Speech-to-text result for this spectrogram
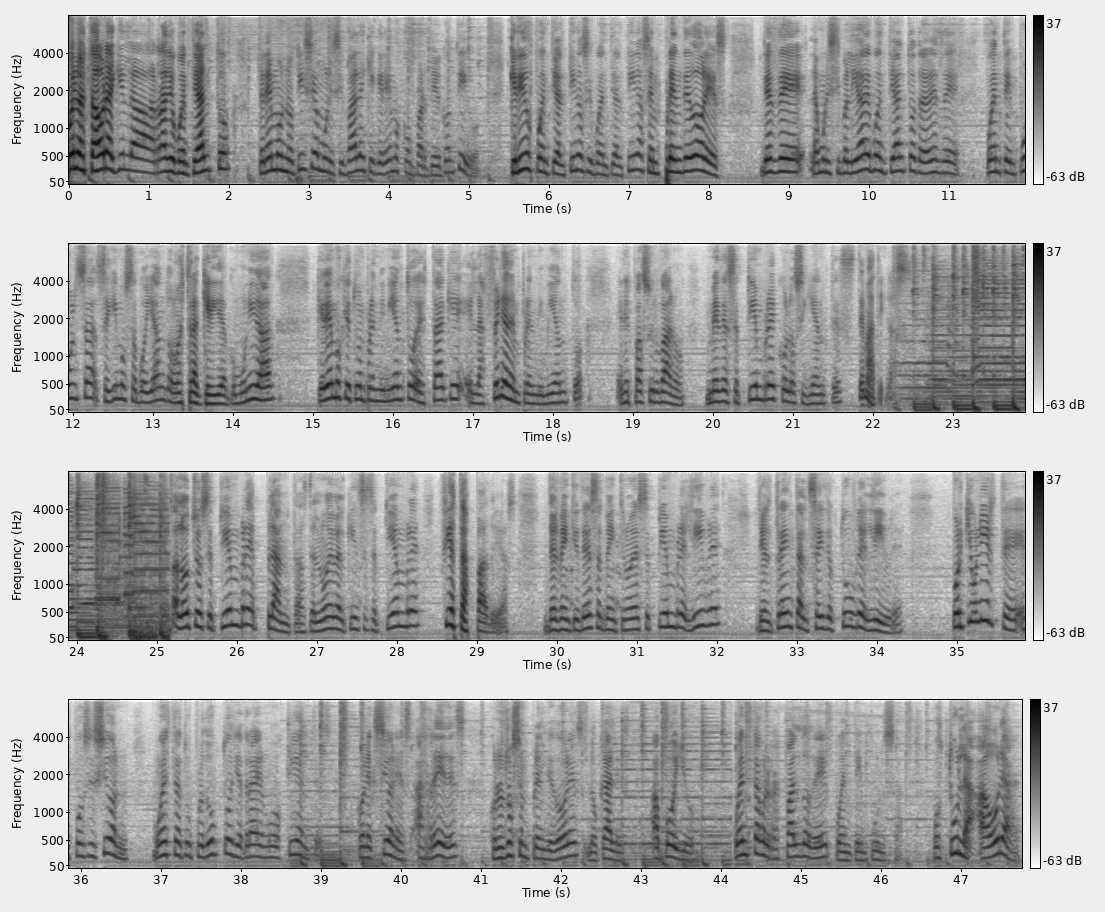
Bueno, hasta ahora aquí en la Radio Puente Alto tenemos noticias municipales que queremos compartir contigo. Queridos puentealtinos y puentealtinas, emprendedores, desde la Municipalidad de Puente Alto a través de Puente Impulsa seguimos apoyando a nuestra querida comunidad. Queremos que tu emprendimiento destaque en la Feria de Emprendimiento en Espacio Urbano, mes de septiembre, con las siguientes temáticas. Al 8 de septiembre, plantas. Del 9 al 15 de septiembre, fiestas patrias. Del 23 al 29 de septiembre, libre. Del 30 al 6 de octubre, libre. ¿Por qué unirte? Exposición. Muestra tus productos y atrae nuevos clientes. Conexiones a redes con otros emprendedores locales. Apoyo. Cuenta con el respaldo de Puente Impulsa. Postula ahora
